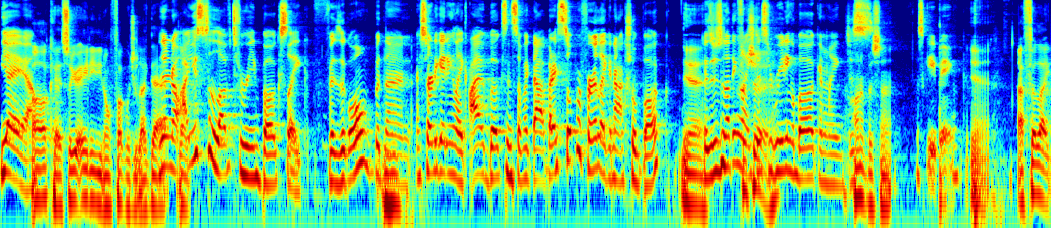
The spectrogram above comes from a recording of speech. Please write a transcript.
yeah, yeah, yeah. Oh, okay. So your ADD don't fuck with you like that. No, no, I used to love to read books like physical, but Mm-hmm. then I started getting like iBooks and stuff like that. But I still prefer like an actual book. Yeah, because there's nothing for like just reading a book and like just 100%. escaping. Yeah. I feel like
